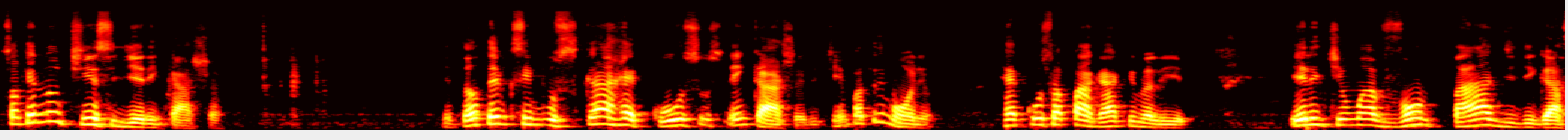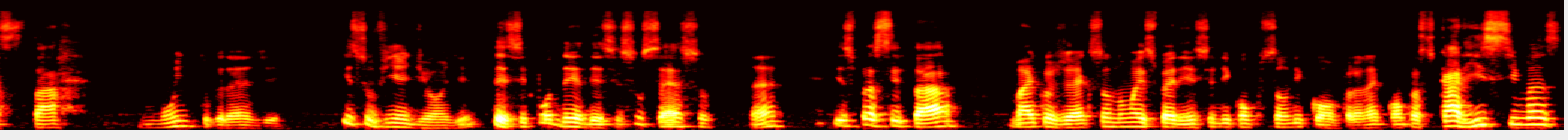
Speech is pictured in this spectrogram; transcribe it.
Só que ele não tinha esse dinheiro em caixa. Então teve que se buscar recursos em caixa. Ele tinha patrimônio, recurso para pagar aquilo ali. Ele tinha uma vontade de gastar muito grande. Isso vinha de onde? Desse poder, desse sucesso. Né? Isso para citar Michael Jackson numa experiência de compulsão de compra, né? compras caríssimas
